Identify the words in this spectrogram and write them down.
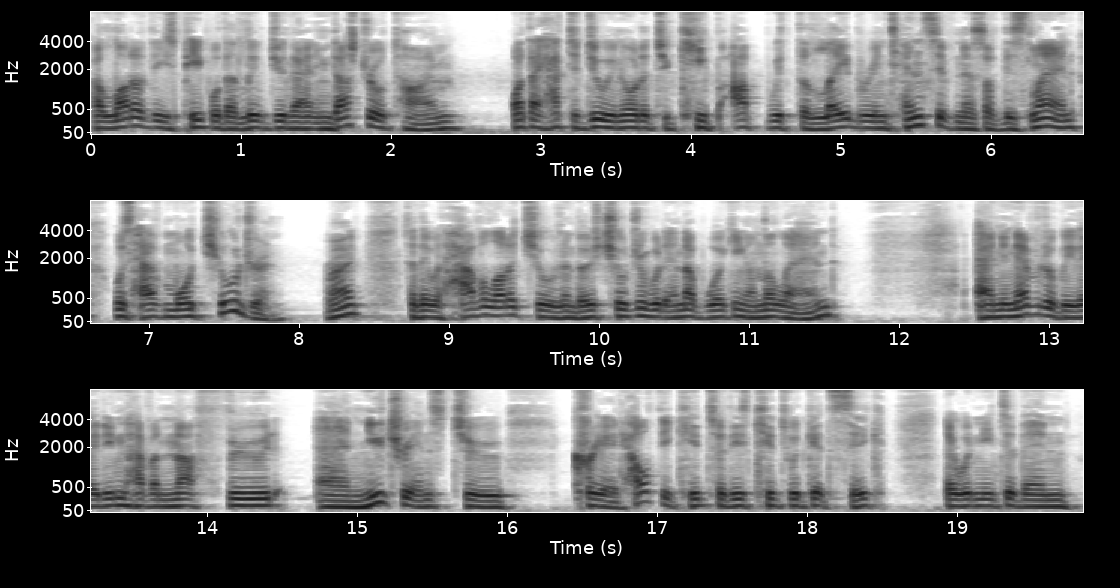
a lot of these people that lived during that industrial time, what they had to do in order to keep up with the labor intensiveness of this land was have more children, right? So they would have a lot of children. Those children would end up working on the land. And inevitably, they didn't have enough food and nutrients to create healthy kids. So these kids would get sick. They would need to then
